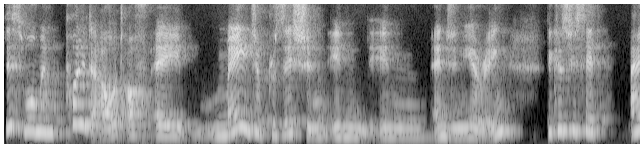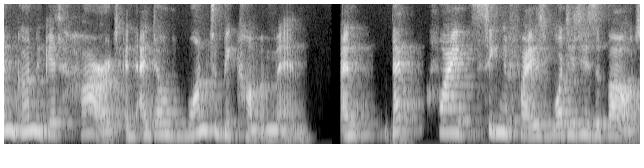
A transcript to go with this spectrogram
this woman pulled out of a major position in in engineering because she said i'm going to get hard and i don't want to become a man and that quite signifies what it is about.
